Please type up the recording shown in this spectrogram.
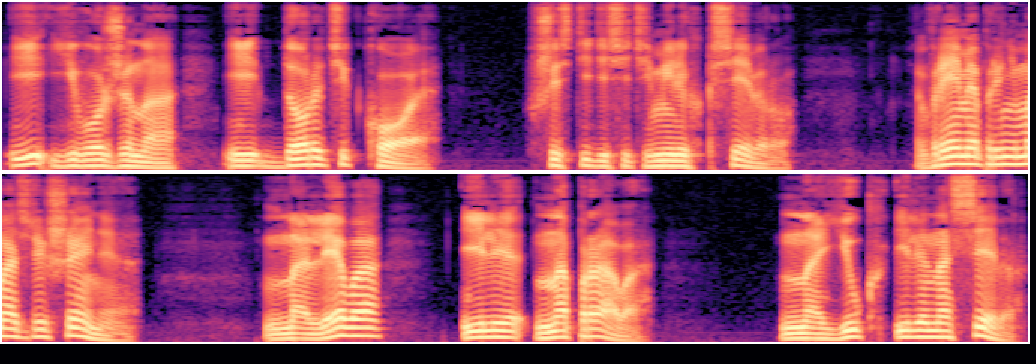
и его жена, и Дороти Коэ в 60 милях к северу. Время принимать решение. Налево или направо? На юг или на север?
